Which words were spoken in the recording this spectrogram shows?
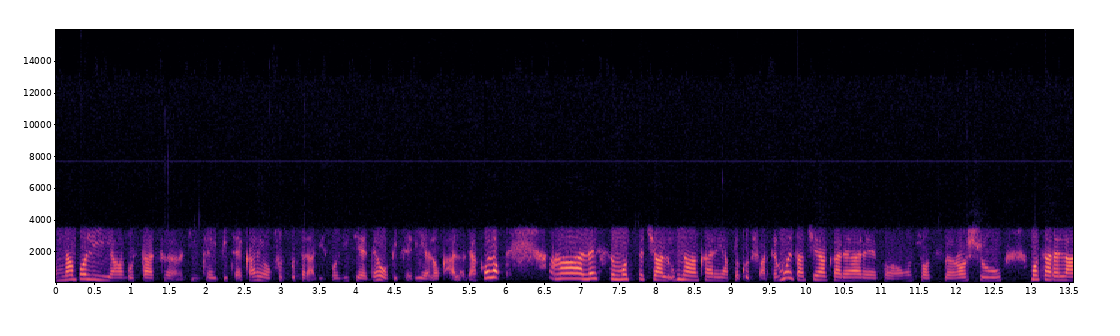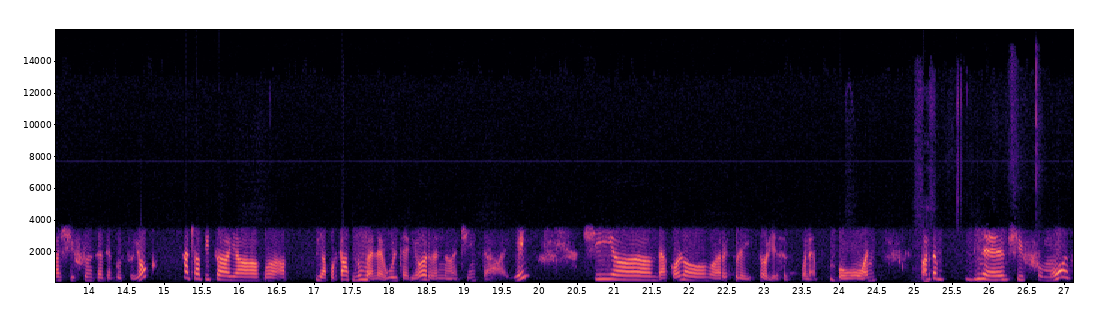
în Napoli, a gustat din trei pizze care au fost puse la dispoziție de o pizzerie locală de acolo a ales în mod special una care i-a plăcut foarte mult, aceea care are uh, un sos roșu, mozzarella și frunze de busuioc. Acea pizza i-a, uh, i-a purtat numele ulterior în cinstea ei și uh, de acolo restul e istorie, se spune. Bun. Foarte bine și frumos,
